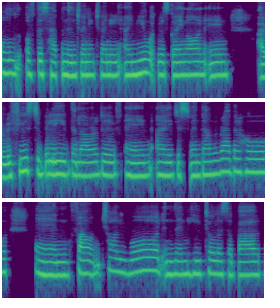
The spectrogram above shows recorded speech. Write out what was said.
all of this happened in 2020, I knew what was going on. And I refused to believe the narrative and I just went down the rabbit hole and found Charlie Ward. And then he told us about,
